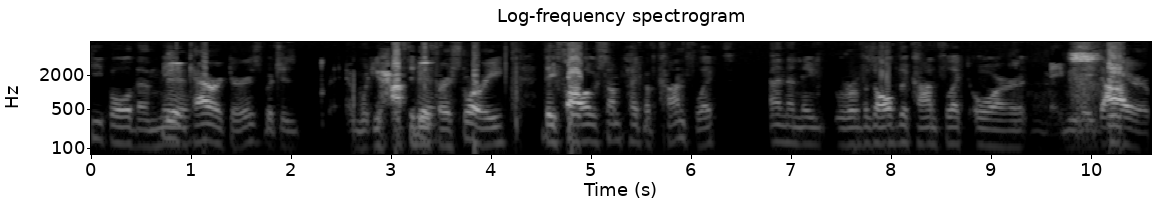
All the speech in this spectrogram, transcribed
people, the main Yeah. characters, which is what you have to do Yeah. for a story. They follow some type of conflict, and then they resolve the conflict, or maybe they die, or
